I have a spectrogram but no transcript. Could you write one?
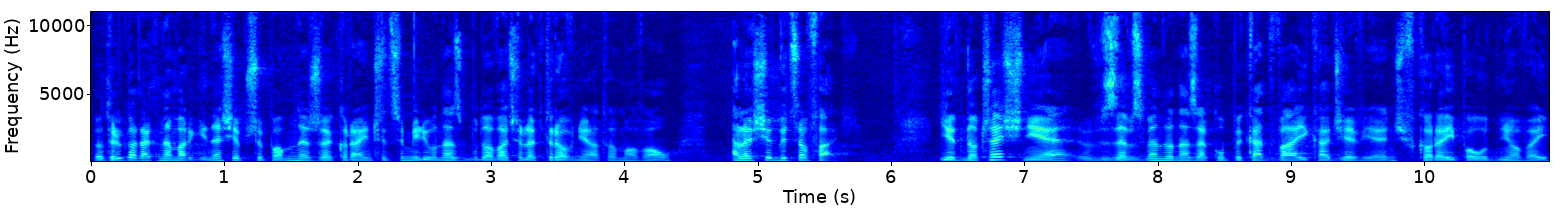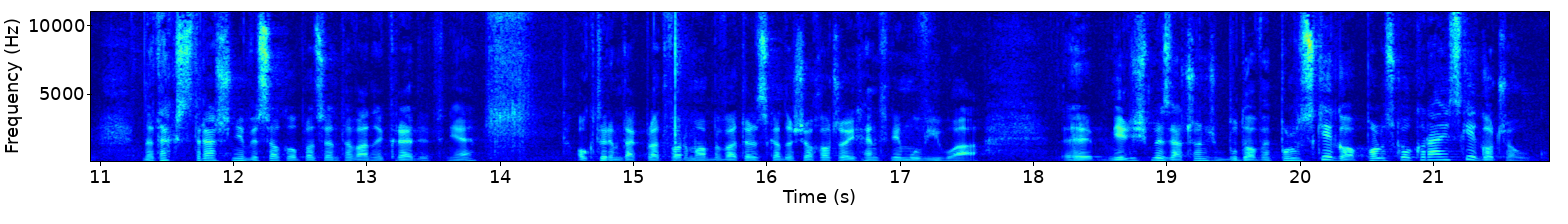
to tylko tak na marginesie przypomnę, że Koreańczycy mieli u nas budować elektrownię atomową, ale się wycofali. Jednocześnie ze względu na zakupy K2 i K9 w Korei Południowej na tak strasznie wysoko oprocentowany kredyt, nie? o którym tak Platforma Obywatelska dość ochoczo i chętnie mówiła, y, mieliśmy zacząć budowę polskiego, polsko-koreańskiego czołgu.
